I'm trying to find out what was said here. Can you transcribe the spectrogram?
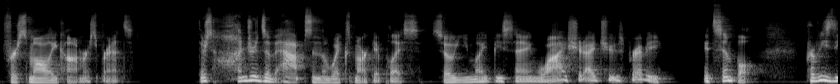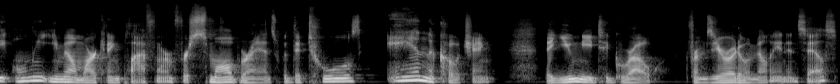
for small e commerce brands. There's hundreds of apps in the Wix marketplace. So you might be saying, why should I choose Privy? It's simple. Privy is the only email marketing platform for small brands with the tools and the coaching that you need to grow from zero to a million in sales.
